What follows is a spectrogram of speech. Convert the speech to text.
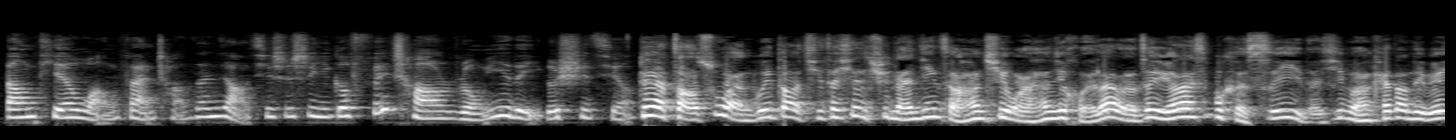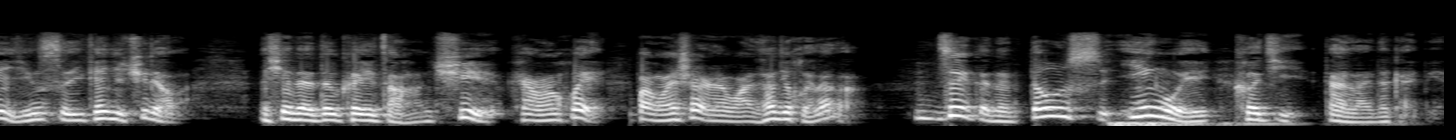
当天往返长三角，其实是一个非常容易的一个事情。对啊，早出晚归到齐，他现在去南京，早上去，晚上就回来了，这原来是不可思议的。基本上开到那边已经是一天就去掉了，那现在都可以早上去开完会办完事儿，晚上就回来了。嗯，这个呢，都是因为科技带来的改变。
